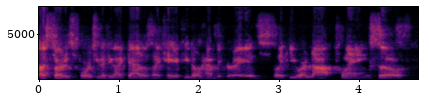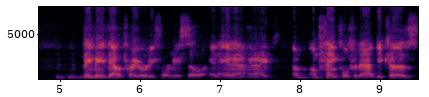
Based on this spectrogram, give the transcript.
I started sports or anything like that. It was like, hey, if you don't have the grades, like you are not playing. So mm-hmm. they made that a priority for me. So and and I, and I I'm, I'm thankful for that because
